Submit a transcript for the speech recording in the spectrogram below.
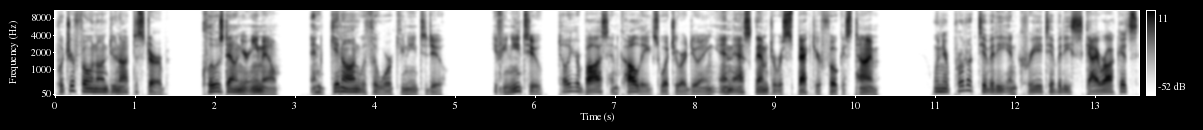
put your phone on Do Not Disturb, close down your email, and get on with the work you need to do. If you need to, tell your boss and colleagues what you are doing and ask them to respect your focused time. When your productivity and creativity skyrockets,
